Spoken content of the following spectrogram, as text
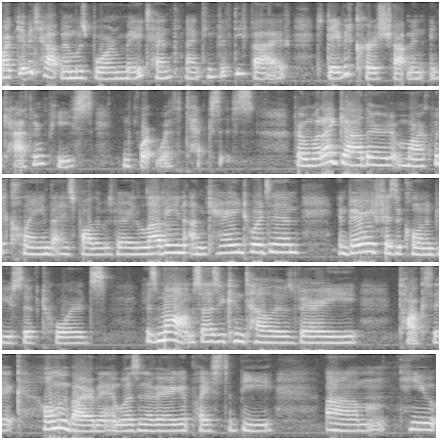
Mark David Chapman was born May 10, 1955, to David Curtis Chapman and Catherine Peace in Fort Worth, Texas. From what I gathered, Mark would claim that his father was very loving, uncaring towards him, and very physical and abusive towards his mom. So, as you can tell, it was very toxic home environment. It wasn't a very good place to be. Um, he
